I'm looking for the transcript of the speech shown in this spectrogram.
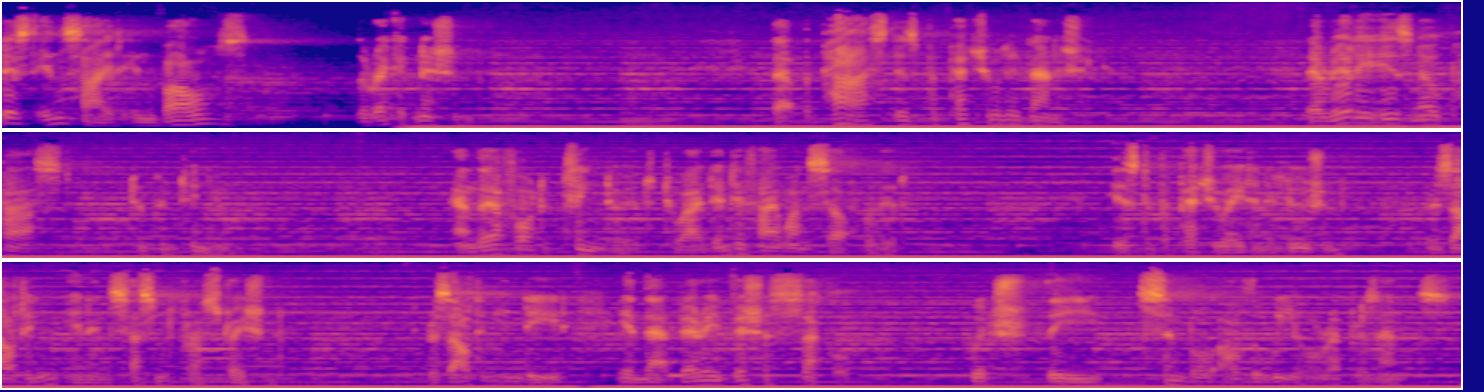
Buddhist insight involves the recognition that the past is perpetually vanishing. There really is no past to continue. And therefore to cling to it, to identify oneself with it, is to perpetuate an illusion resulting in incessant frustration, resulting indeed in that very vicious circle which the symbol of the wheel represents.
